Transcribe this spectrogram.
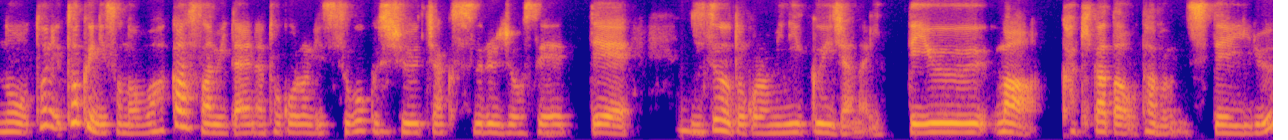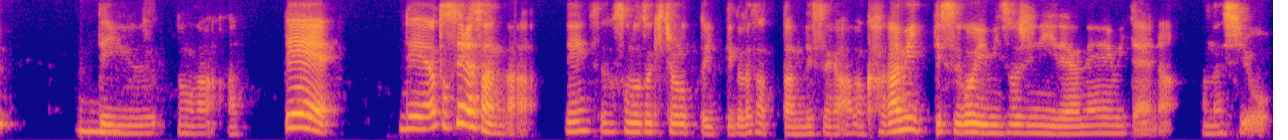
のとに特にその若さみたいなところにすごく執着する女性って実のところ見にくいじゃないっていう、まあ、書き方を多分しているっていうのがあって、であとセラさんがね、その時ちょろっと言ってくださったんですが、あの鏡ってすごいミソジニーだよね、みたいな話を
